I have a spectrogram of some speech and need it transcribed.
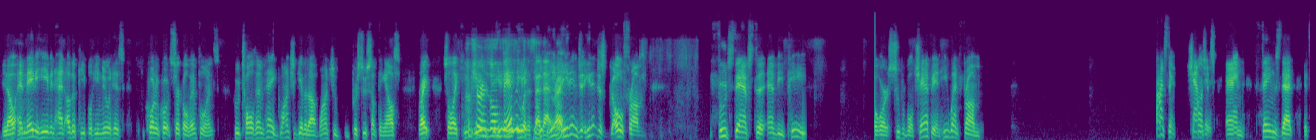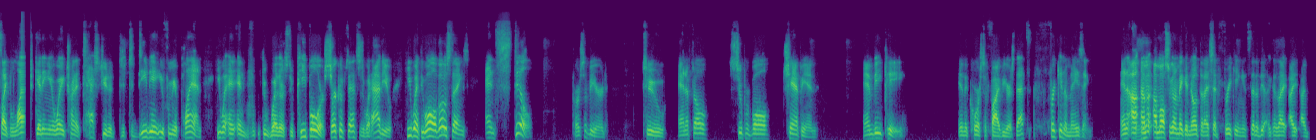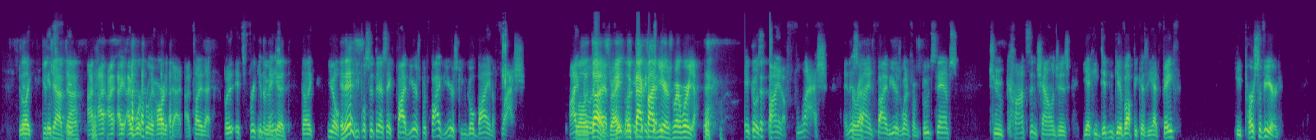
you know, mm-hmm. and maybe he even had other people he knew in his quote unquote circle of influence who told him, Hey, why don't you give it up? Why don't you pursue something else? Right. So like, he, I'm sure his own he, family he, would have said that, right? He didn't, he didn't just go from food stamps to MVP or Super Bowl champion. He went from constant challenges and things that it's like life getting in your way, trying to test you to, to, to deviate you from your plan. He went and, and through, whether it's through people or circumstances, what have you, he went through all those things and still persevered to NFL Super Bowl champion MVP in the course of five years. That's freaking amazing. And I, am I'm, I'm also going to make a note that I said freaking instead of the because I, I, I you're like, good job, Don. It, I, I, I work really hard at that. I'll tell you that. But it's freaking amazing. Good. They're like, you know, it is. People sit there and say five years, but five years can go by in a flash. I well, it does, right? Like, Look back it, five it, years. Where were you? it goes by in a flash. And this Correct. guy in five years went from food stamps to constant challenges, yet he didn't give up because he had faith. He persevered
